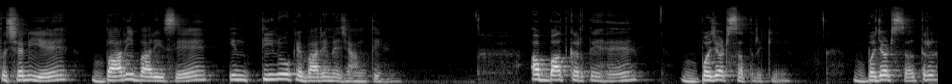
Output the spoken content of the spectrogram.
तो चलिए बारी बारी से इन तीनों के बारे में जानते हैं। अब बात करते हैं बजट सत्र की। बजट सत्र,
